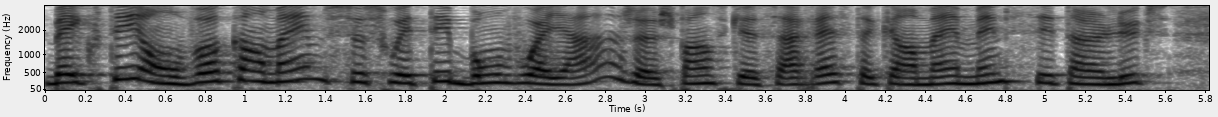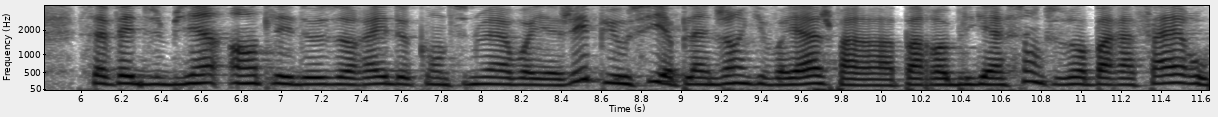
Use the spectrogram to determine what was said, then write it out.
Ben écoutez, on va quand même se souhaiter bon voyage. Je pense que ça reste quand même, même si c'est un luxe, ça fait du bien entre les deux oreilles de continuer à voyager. Puis aussi, il y a plein de gens qui voyagent par, obligation, que ce soit par affaire ou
